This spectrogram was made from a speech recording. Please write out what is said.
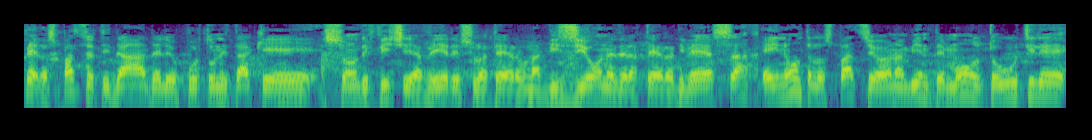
Beh, lo spazio ti dà delle opportunità che sono difficili da avere sulla Terra, una visione della Terra diversa e inoltre lo spazio è un ambiente molto utile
